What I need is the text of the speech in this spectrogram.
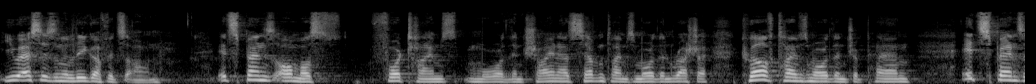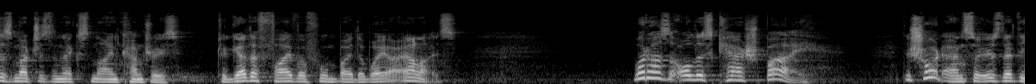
US is in a league of its own. It spends almost four times more than China, seven times more than Russia, 12 times more than Japan. It spends as much as the next nine countries together, five of whom, by the way, are allies. What does all this cash buy? The short answer is that the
